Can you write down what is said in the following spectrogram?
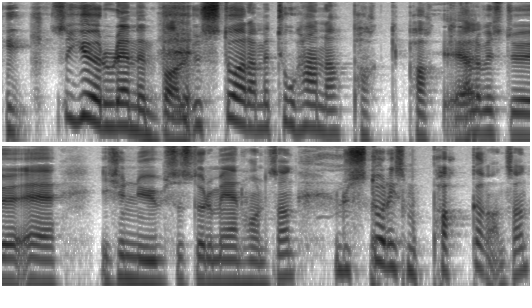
Så gjør du det med en ball. Du står der med to hender, pakk, pakk. Eller hvis du er ikke noob, så står du med en hånd. sånn. Men du står liksom og pakker den. sånn.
